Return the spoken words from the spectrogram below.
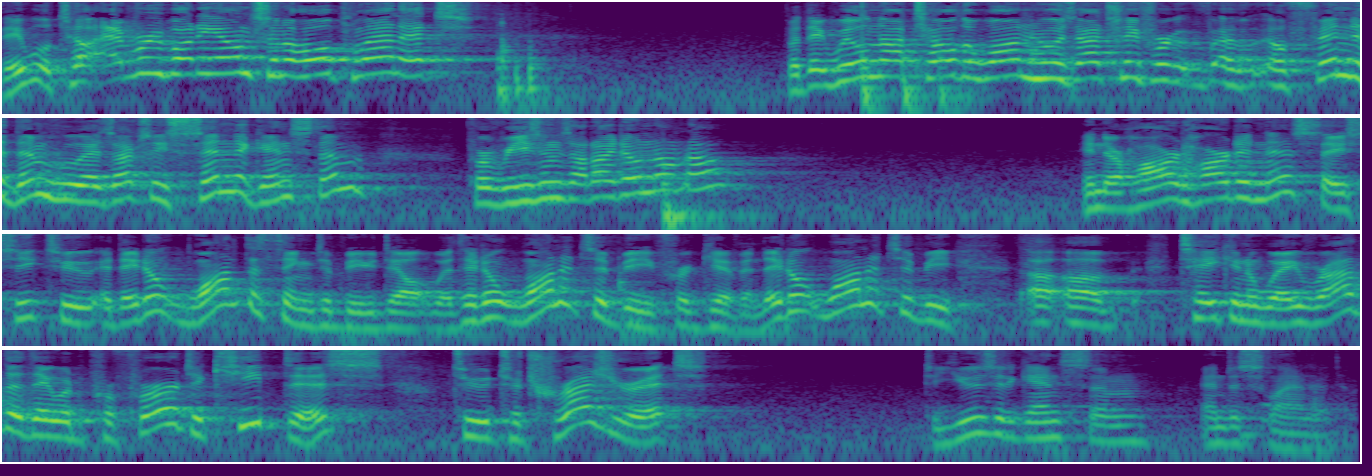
they will tell everybody else on the whole planet. But they will not tell the one who has actually for, uh, offended them, who has actually sinned against them for reasons that I do not know. In their hard heartedness, they seek to, they don't want the thing to be dealt with. They don't want it to be forgiven. They don't want it to be uh, uh, taken away. Rather, they would prefer to keep this, to, to treasure it, to use it against them, and to slander them.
